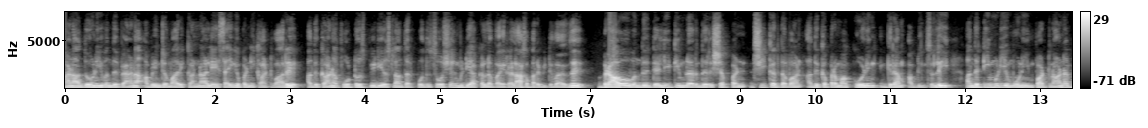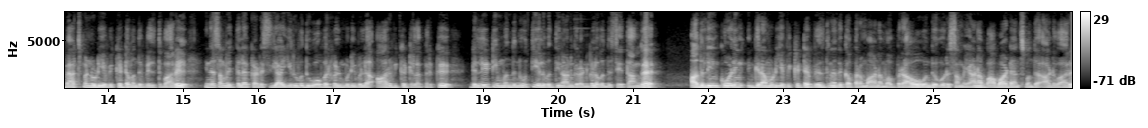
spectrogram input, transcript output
ஆனால் தோனி வந்து வேணாம் அப்படின்ற மாதிரி கண்ணாலேயே சைகை பண்ணி காட்டுவார். அதுக்கான ஃபோட்டோஸ் வீடியோஸ்லாம் தற்போது சோஷியல் மீடியாக்களில் வைரலாக பரவிட்டு வருது. பிராவோ வந்து டெல்லி டீம்லேருந்து ரிஷப் பண்ட் ஷீகர் தவான் அதுக்கப்புறமா கோலிங் இக்ராம் அப்படின்னு சொல்லி அந்த டீமுடைய மூணு இம்பார்ட்டனான பேட்ஸ்மேனுடைய விக்கெட்டை வந்து வீழ்த்துவார். இந்த சமயத்தில் கடைசியாக இருபது ஓவர்கள் முடிவில் ஆறு விக்கெட் இழப்பிற்கு டெல்லி டீம் வந்து நூற்றி எழுபத்தி நான்கு ரன்களை வந்து சேர்த்தாங்க. அதுலேயும் கோலிங் இக்ராமுடைய விக்கெட்டை வீழ்த்தினதுக்கு அப்புறமா நம்ம பிராவோ வந்து ஒரு செமையான பாபா டான்ஸ் வந்து ஆடுவார்.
